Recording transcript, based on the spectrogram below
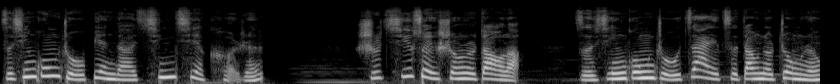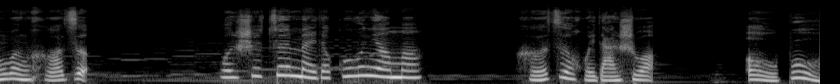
紫心公主变得亲切可人。十七岁生日到了，紫心公主再次当着众人问盒子：“我是最美的姑娘吗？”盒子回答说：“哦不，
